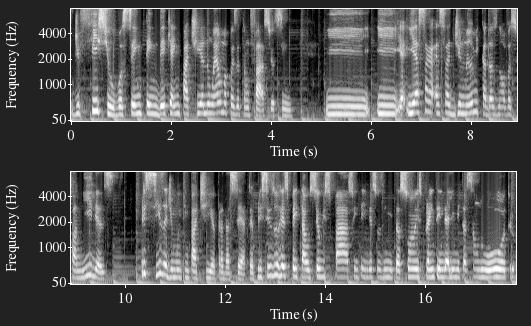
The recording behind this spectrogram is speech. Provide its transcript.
difícil você entender que a empatia não é uma coisa tão fácil assim. E, e, e essa, essa dinâmica das novas famílias precisa de muita empatia para dar certo. É preciso respeitar o seu espaço, entender suas limitações, para entender a limitação do outro,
